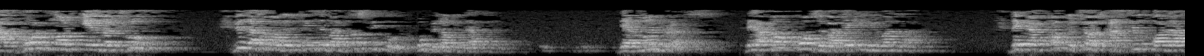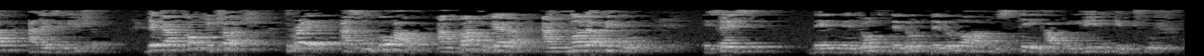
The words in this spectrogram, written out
abode not in the truth. These are some of the things about those people who belong to that thing. They are murderers. They have no about taking human life. They can come to church and still order an execution. They can come to church pray and still go out and band together and murder people. He says they, they don't they don't they don't know how to stay, how to live in truth.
